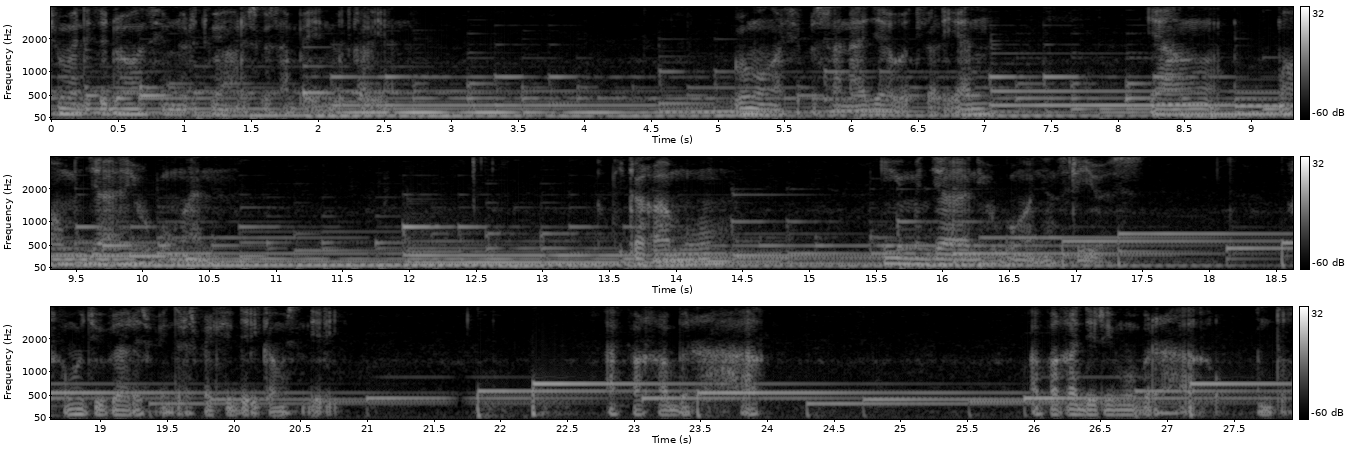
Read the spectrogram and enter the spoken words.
Cuma itu doang sih menurut gue yang harus gue sampaikan buat kalian. Gue mau ngasih pesan aja buat kalian yang mau menjalani hubungan. Ketika kamu ingin menjalani hubungan yang serius, kamu juga harus introspeksi diri kamu sendiri. Apakah berhak? Apakah dirimu berhak untuk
